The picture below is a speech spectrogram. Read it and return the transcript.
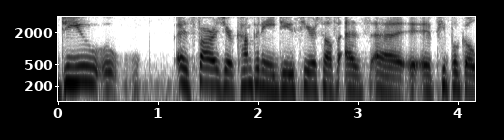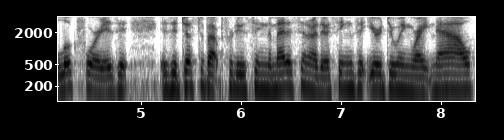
do you as far as your company, do you see yourself as uh, if people go look for it? Is it is it just about producing the medicine? Are there things that you're doing right now?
